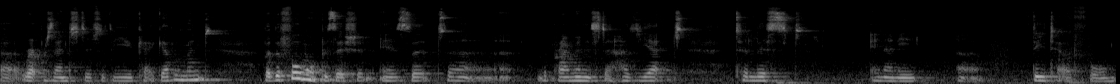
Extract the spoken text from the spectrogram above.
uh, representatives of the UK government. But the formal position is that uh, the Prime Minister has yet to list in any uh, detailed form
